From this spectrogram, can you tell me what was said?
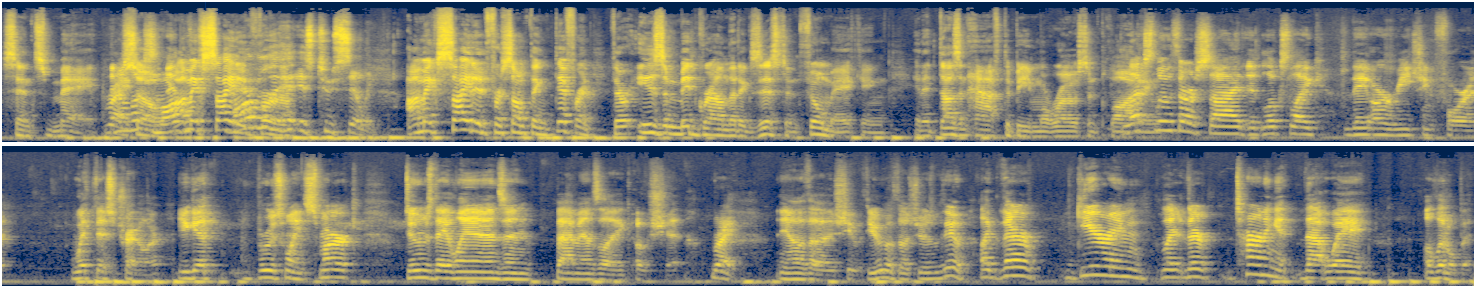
since May. Right. So Marvel- I'm excited Marvel for is too silly. I'm excited for something different. There is a mid ground that exists in filmmaking, and it doesn't have to be morose and plotting. Lex Luthor aside, it looks like they are reaching for it with this trailer. You get Bruce Wayne smirk, Doomsday lands, and Batman's like, "Oh shit." Right. You know, the she with you? I thought she was with you. Like they're gearing, like they're turning it that way a little bit.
